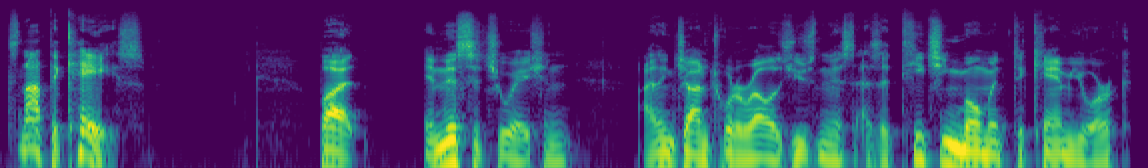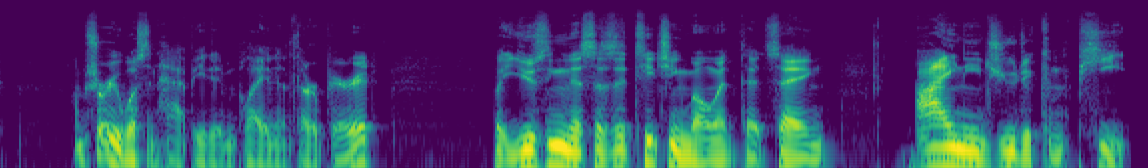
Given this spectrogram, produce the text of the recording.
It's not the case. But in this situation, I think John Tortorella is using this as a teaching moment to Cam York. I'm sure he wasn't happy he didn't play in the third period, but using this as a teaching moment that saying, I need you to compete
